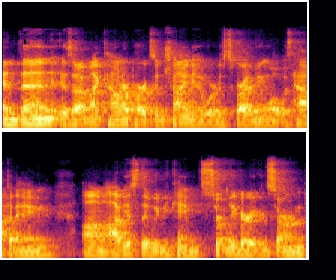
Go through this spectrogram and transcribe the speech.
And then, as uh, my counterparts in China were describing what was happening, um, obviously we became certainly very concerned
